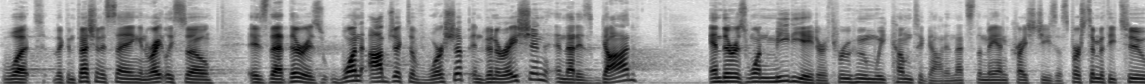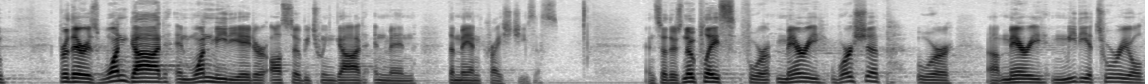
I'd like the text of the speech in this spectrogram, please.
what the confession is saying, and rightly so, is that there is one object of worship and veneration, and that is God, and there is one mediator through whom we come to God, and that's the man Christ Jesus. 1 Timothy 2 For there is one God and one mediator also between God and men, the man Christ Jesus. And so there's no place for Mary worship or uh, Mary mediatorial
